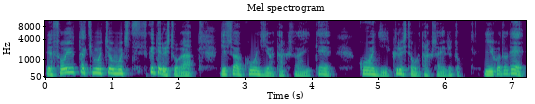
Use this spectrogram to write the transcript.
で、そういった気持ちを持ち続けている人が、実は高円寺にはたくさんいて、高円寺に来る人もたくさんいるということで、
